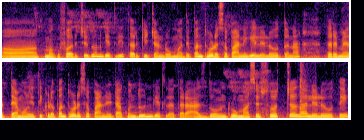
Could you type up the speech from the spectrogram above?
मग फरची धुवून घेतली तर किचन रूममध्ये पण थोडंसं पाणी गेलेलं होतं ना. तर मी त्यामुळे तिकडं पण थोडंसं पाणी टाकून धुवून घेतलं. तर आज दोन रूम असे स्वच्छ झालेले होते.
